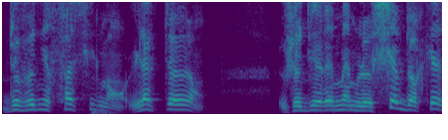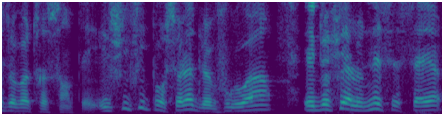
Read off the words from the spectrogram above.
devenir facilement l'acteur, je dirais même le chef d'orchestre de votre santé. Il suffit pour cela de vouloir et de faire le nécessaire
